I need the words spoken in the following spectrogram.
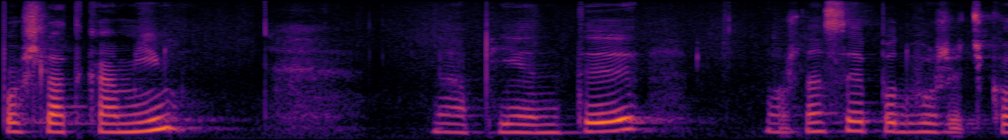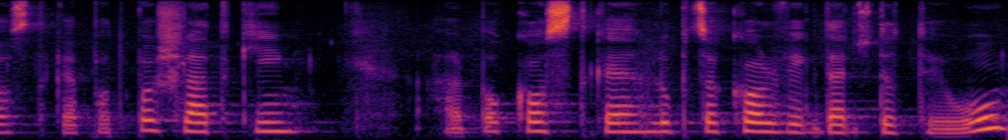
pośladkami na pięty. Można sobie podłożyć kostkę pod pośladki albo kostkę lub cokolwiek dać do tyłu.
